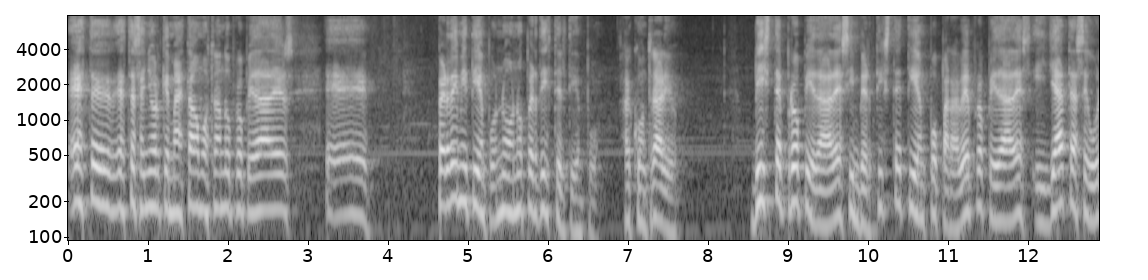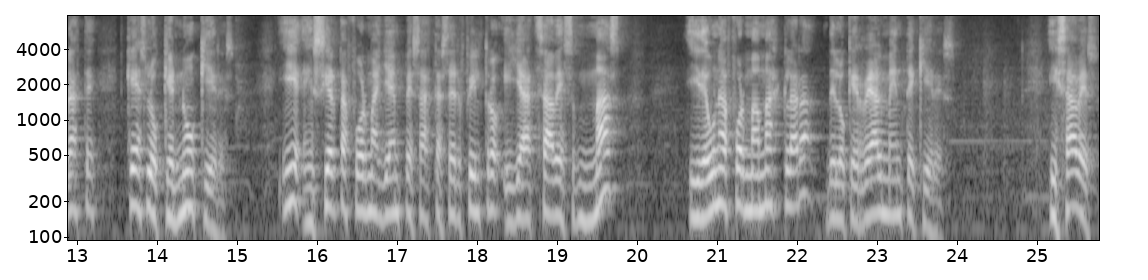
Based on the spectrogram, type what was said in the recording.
Este, este señor que me ha estado mostrando propiedades, eh, perdí mi tiempo. No, no perdiste el tiempo. Al contrario, viste propiedades, invertiste tiempo para ver propiedades y ya te aseguraste qué es lo que no quieres. Y en cierta forma ya empezaste a hacer filtro y ya sabes más y de una forma más clara de lo que realmente quieres. Y sabes,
